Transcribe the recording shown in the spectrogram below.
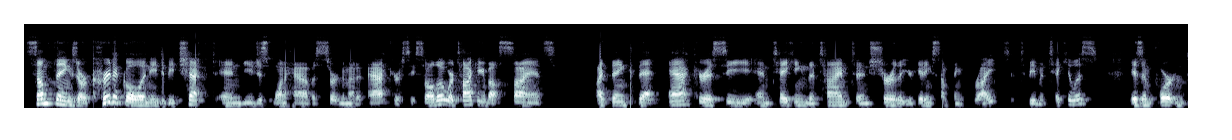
some things are critical and need to be checked, and you just want to have a certain amount of accuracy. So, although we're talking about science, I think that accuracy and taking the time to ensure that you're getting something right, to be meticulous, is important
